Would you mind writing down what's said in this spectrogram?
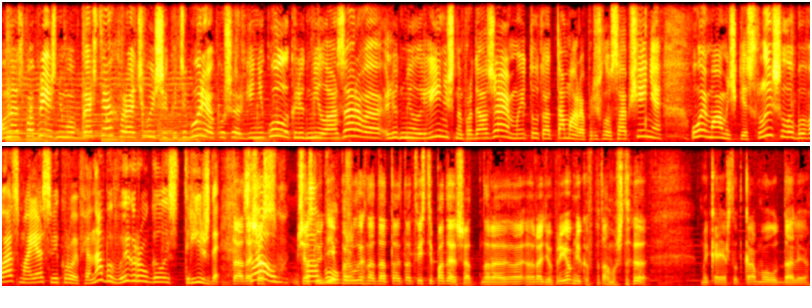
У нас по-прежнему в гостях врач высшей категории, акушер-гинеколог Людмила Азарова. Людмила Ильинична, продолжаем. И тут от Тамары пришло сообщение. Ой, мамочки, слышала бы вас моя свекровь. Она бы выругалась трижды. Да, да, Слава- сейчас, сейчас слава людей богу. пожилых надо от- от- отвести подальше от ра- радиоприемников, потому что мы, конечно, тут крамолу дали.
